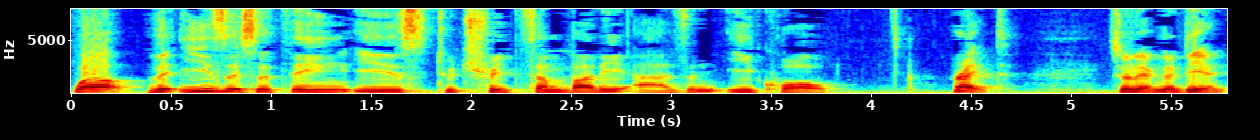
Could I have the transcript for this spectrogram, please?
Well, the easiest thing is to treat somebody as an equal. Right? 这两个点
